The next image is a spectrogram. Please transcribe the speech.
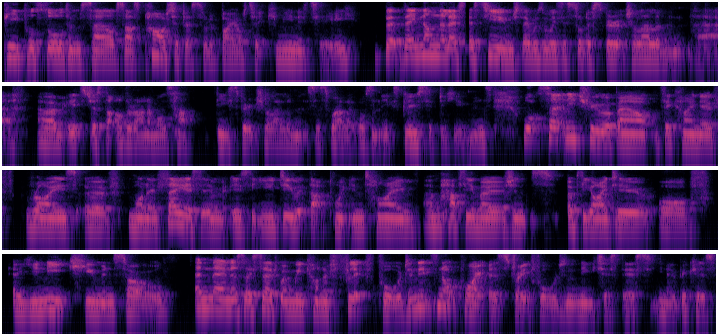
people saw themselves as part of a sort of biotic community, but they nonetheless assumed there was always a sort of spiritual element there. Um, it's just that other animals have these spiritual elements as well. It wasn't exclusive to humans. What's certainly true about the kind of rise of monotheism is that you do at that point in time um, have the emergence of the idea of a unique human soul and then as i said when we kind of flip forward and it's not quite as straightforward and neat as this you know because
